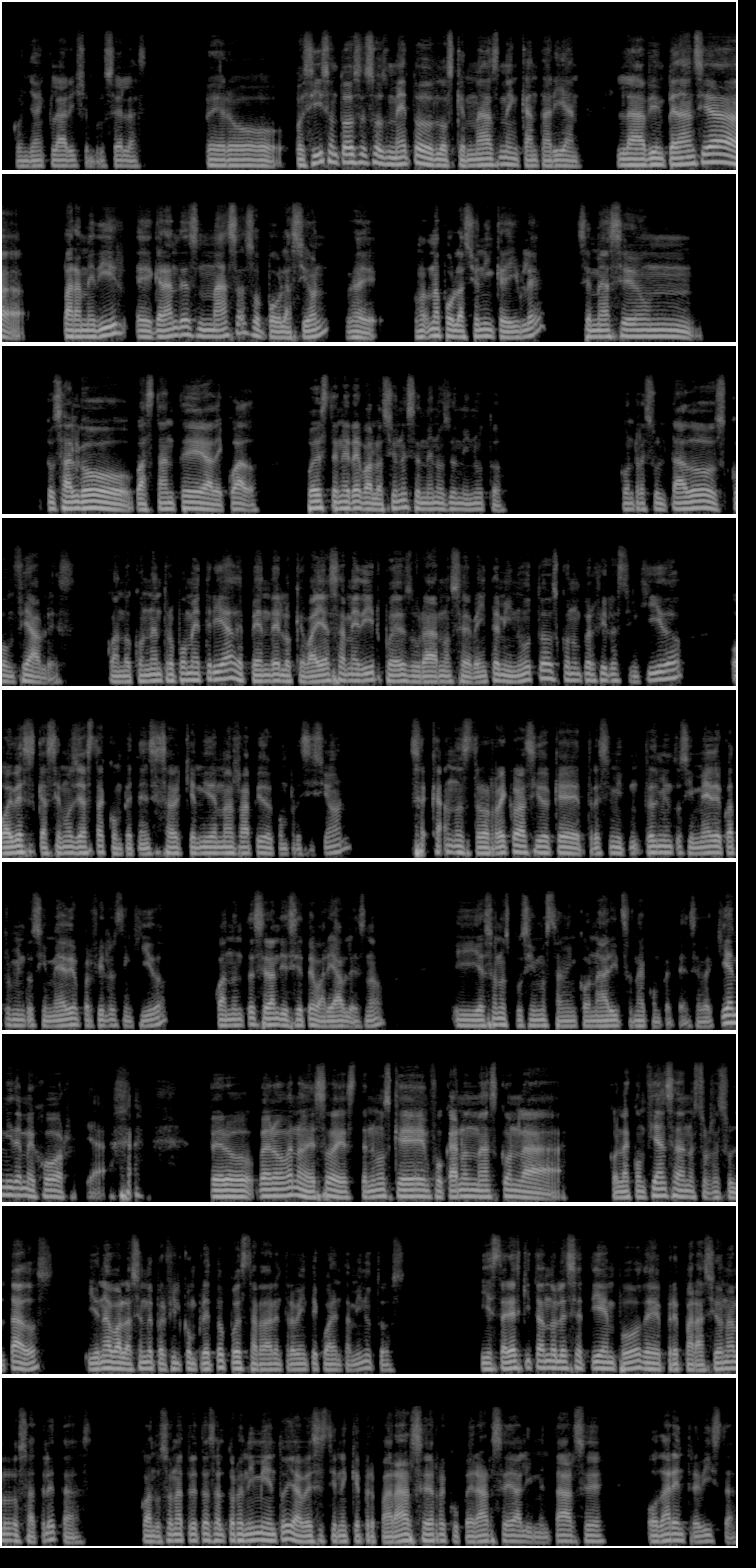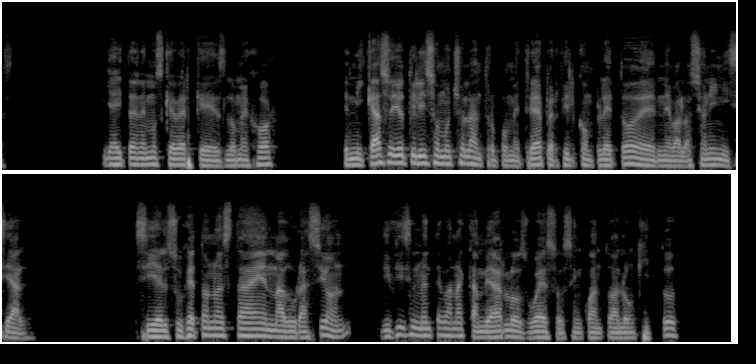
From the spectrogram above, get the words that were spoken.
con Jan Clarish en Bruselas. Pero, pues sí, son todos esos métodos los que más me encantarían. La bioimpedancia para medir eh, grandes masas o población, eh, una población increíble, se me hace un, pues algo bastante adecuado. Puedes tener evaluaciones en menos de un minuto con resultados confiables. Cuando con una antropometría, depende de lo que vayas a medir, puedes durar, no sé, 20 minutos con un perfil restringido, o hay veces que hacemos ya esta competencia, saber quién mide más rápido y con precisión. Acá nuestro récord ha sido que tres, minutos y medio, cuatro minutos y medio, perfil restringido, cuando antes eran 17 variables, ¿no? Y eso nos pusimos también con Aritz una competencia. ver quién mide mejor, ya. Pero, bueno, bueno, eso es. Tenemos que enfocarnos más con la, con la confianza de nuestros resultados y una evaluación de perfil completo puede tardar entre 20 y 40 minutos. Y estarías quitándole ese tiempo de preparación a los atletas cuando son atletas de alto rendimiento y a veces tienen que prepararse, recuperarse, alimentarse o dar entrevistas. Y ahí tenemos que ver qué es lo mejor. En mi caso, yo utilizo mucho la antropometría de perfil completo en evaluación inicial. Si el sujeto no está en maduración, difícilmente van a cambiar los huesos en cuanto a longitud.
